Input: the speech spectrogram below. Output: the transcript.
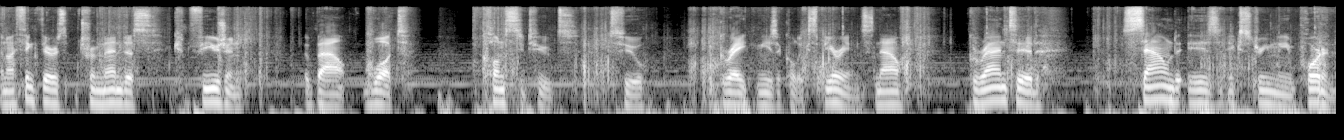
And I think there's tremendous confusion about what constitutes to a great musical experience. Now, granted, sound is extremely important.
